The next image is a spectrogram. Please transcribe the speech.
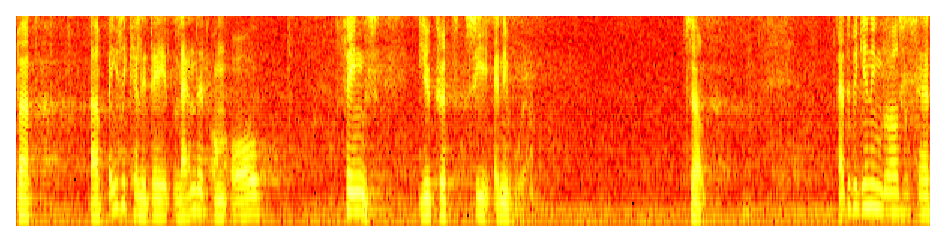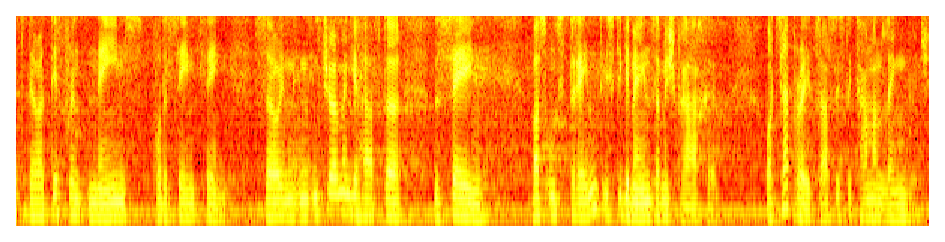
But uh, basically, they landed on all things you could see anywhere. So, at the beginning, we also said there are different names for the same thing. So, in, in, in German, you have the, the saying, Was uns trennt, ist die gemeinsame Sprache. What separates us is the common language.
